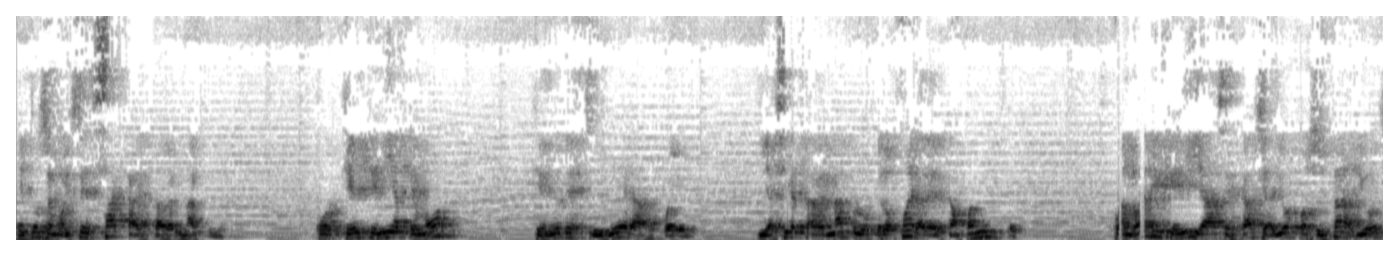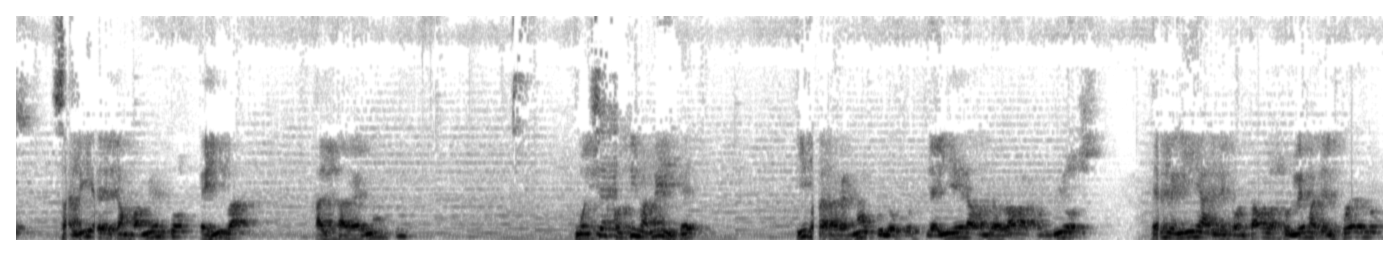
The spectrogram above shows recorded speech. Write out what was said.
entonces Moisés saca el tabernáculo, porque él tenía temor que Dios destruyera al pueblo. Y así el tabernáculo quedó fuera del campamento. Cuando alguien quería acercarse a Dios, consultar a Dios, salía del campamento e iba al tabernáculo. Moisés continuamente iba al tabernáculo porque ahí era donde hablaba con Dios. Él venía y le contaba los problemas del pueblo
